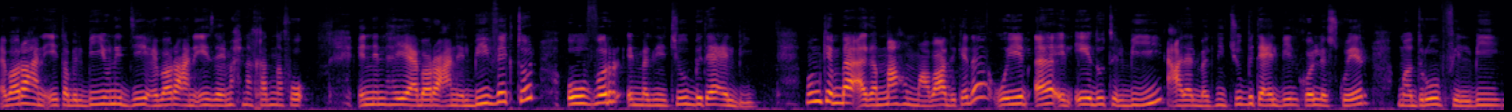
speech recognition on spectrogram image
عبارة عن إيه؟ طب ال B unit دي عبارة عن إيه؟ زي ما إحنا خدنا فوق إن هي عبارة عن ال B vector over ال magnitude بتاع ال B ممكن بقى أجمعهم مع بعض كده ويبقى الاي دوت البي على الماجنتيود بتاع البي الكل سكوير مضروب في البي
